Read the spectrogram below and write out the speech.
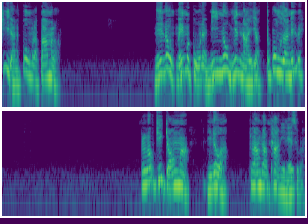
ကြည်တာနဲ့ပုံမလားပါမလား နင်တို့မိမကိုနဲ့နီတို့မျက်နာကြီးကတပုံစံနဲ့ပဲဘယ်လောက်ထိတောင်းမှနင်တို့ကဖလမ်ဖလမ်ထနေလဲဆိုတာ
